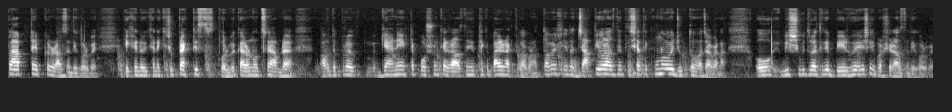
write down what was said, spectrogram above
ক্লাব টাইপ করে রাজনীতি করবে। এখানে ওইখানে কিছু প্র্যাকটিস করবে, কারণ হচ্ছে আমরা আমাদের পুরো জ্ঞানে একটা পোর্শনকে রাজনীতি থেকে বাইরে রাখতে পারব না। তবে সেটা জাতীয় রাজনীতির সাথে কোনোভাবে যুক্ত হওয়া যাবে না। ও বিশ্ববিদ্যালয় থেকে বের হয়ে এসে এবার সে রাজনীতি করবে।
